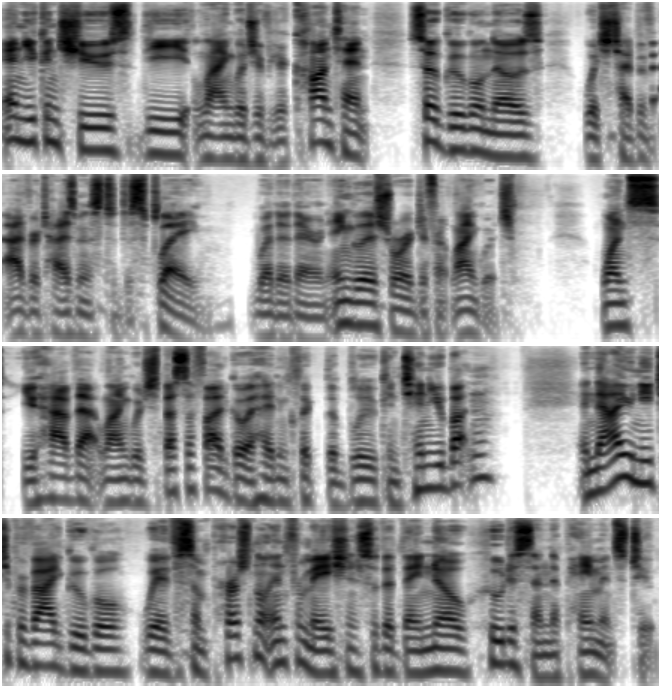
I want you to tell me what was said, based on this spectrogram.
And you can choose the language of your content so Google knows which type of advertisements to display, whether they're in English or a different language. Once you have that language specified, go ahead and click the blue Continue button. And now you need to provide Google with some personal information so that they know who to send the payments to.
